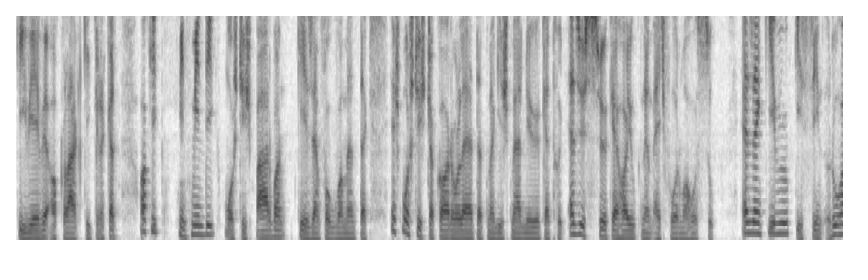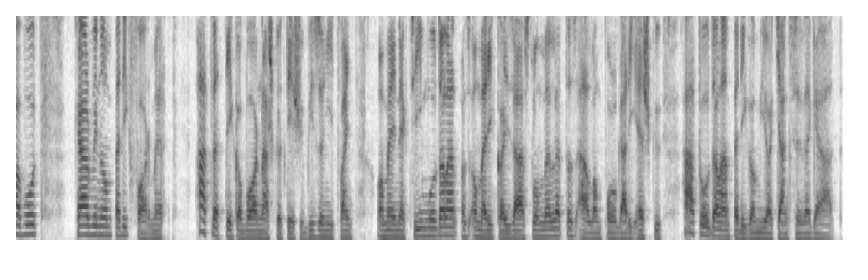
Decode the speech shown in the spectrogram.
kivéve a Clark kikreket, akik, mint mindig, most is párban, kézen fogva mentek, és most is csak arról lehetett megismerni őket, hogy ezüst szőke hajuk nem egyforma hosszú. Ezen kívül kis szín ruha volt, Calvinon pedig farmer, Átvették a barnás kötésű bizonyítványt, amelynek címoldalán az amerikai zászló mellett az állampolgári eskü, hátoldalán pedig a mi atyánk szövege állt.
